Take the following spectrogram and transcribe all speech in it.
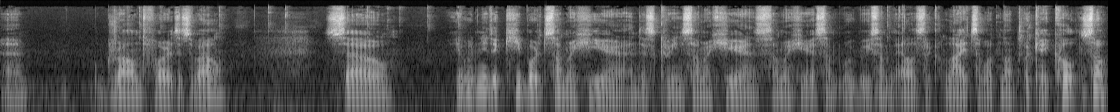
a ground for it as well. So you would need a keyboard somewhere here and the screen somewhere here and somewhere here some would be something else like lights or whatnot. Okay, cool. So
